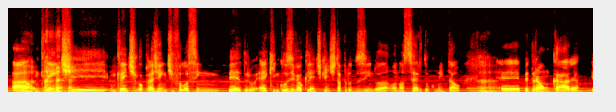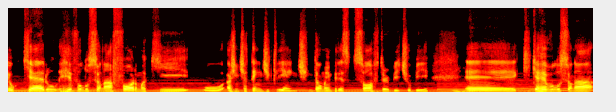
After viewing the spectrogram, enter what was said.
Uh, um cliente um cliente chegou pra gente e falou assim, Pedro, é que inclusive é o cliente que a gente está produzindo a, a, nossa série documental. Uhum. É, Pedrão, cara, eu quero revolucionar a forma que o, a gente atende cliente. Então, uma empresa de software, B2B, uhum. é, que quer revolucionar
